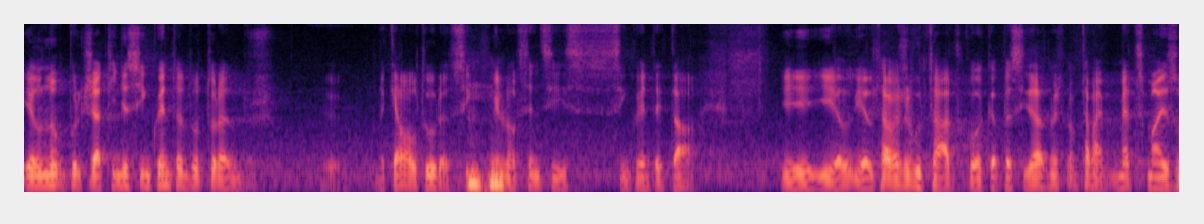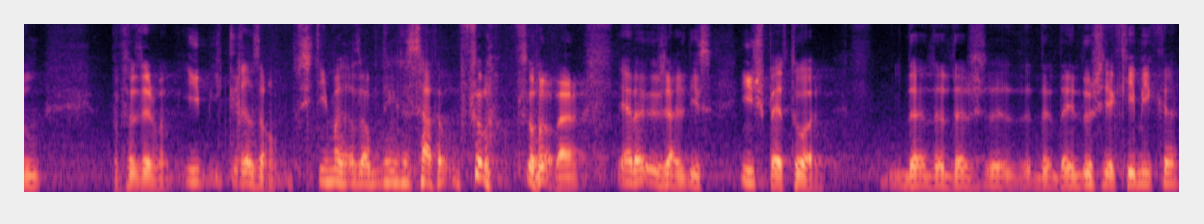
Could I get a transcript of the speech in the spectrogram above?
ele não, porque já tinha 50 doutorandos, eh, naquela altura, uhum. 1950 e tal. E, e, ele, ele, estava esgotado com a capacidade, mas está bem, mete-se mais um para fazer uma. E, e, que razão? Tinha uma razão muito engraçada. O professor, o professor era, já lhe disse, inspetor da, da, da, da indústria química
